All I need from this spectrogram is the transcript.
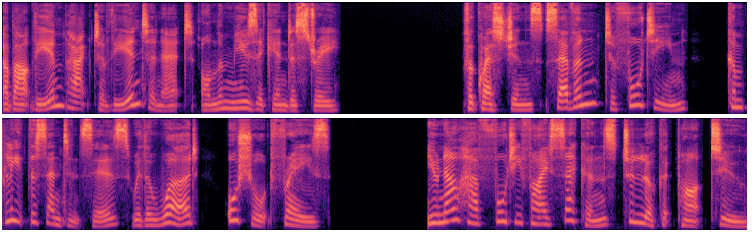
about the impact of the internet on the music industry. For questions 7 to 14, complete the sentences with a word or short phrase. You now have 45 seconds to look at part 2.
